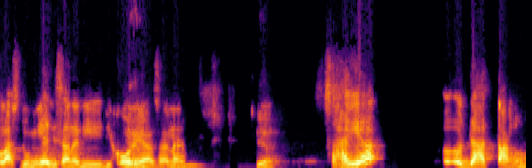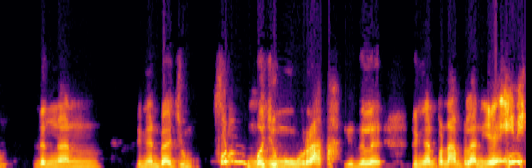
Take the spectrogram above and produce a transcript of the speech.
kelas dunia di sana di di Korea yeah. sana. Yeah. Saya uh, datang dengan dengan baju baju murah gitu loh dengan penampilan ya ini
